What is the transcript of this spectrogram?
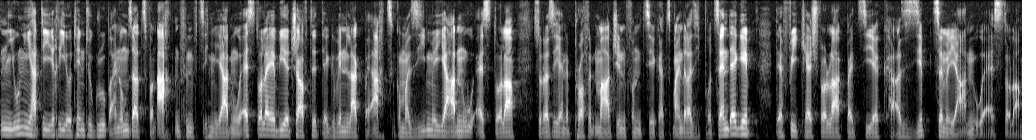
Juni hat die Rio Tinto Group einen Umsatz von 58 Milliarden US-Dollar erwirtschaftet. Der Gewinn lag bei 18,7 Milliarden US-Dollar, sodass sich eine Profit Margin von ca. 32% ergibt. Der Free Cashflow lag bei ca. 17 Milliarden US-Dollar.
